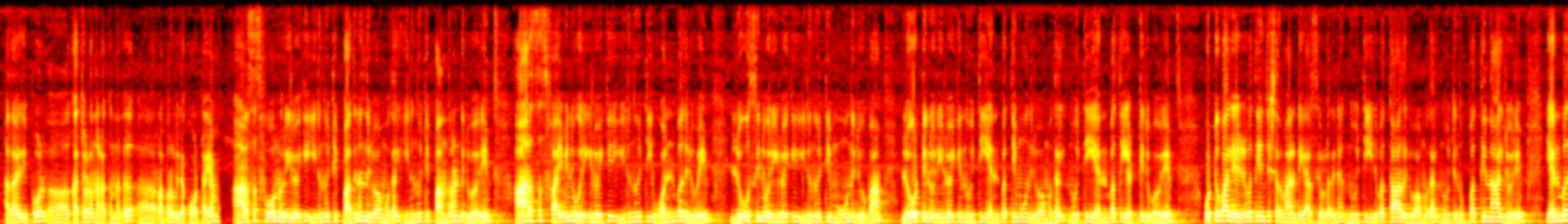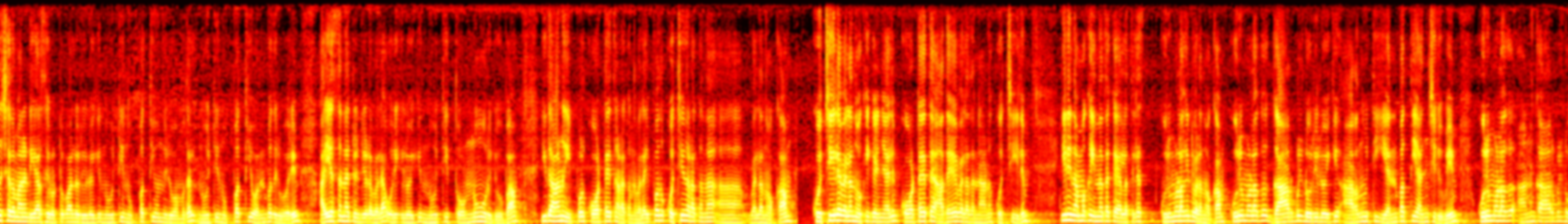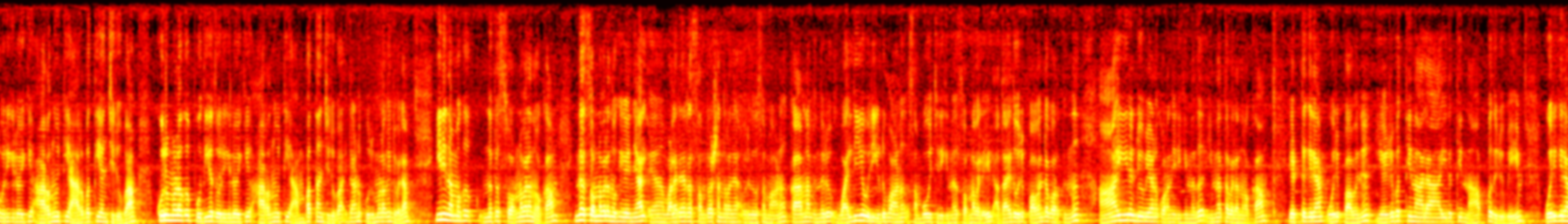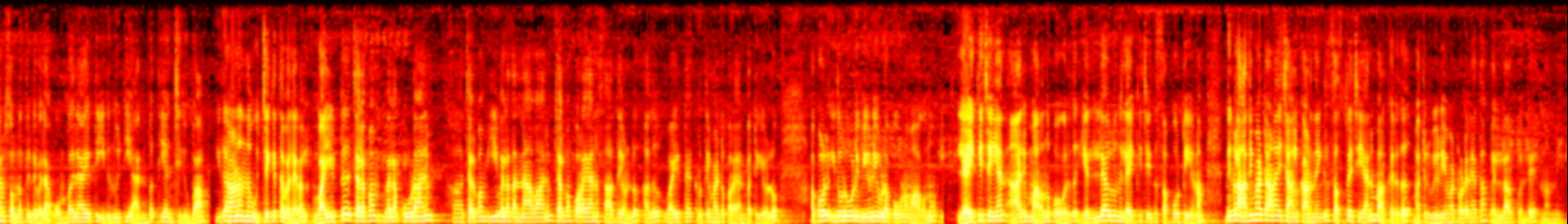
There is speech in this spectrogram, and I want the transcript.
അതായത് ഇപ്പോൾ കച്ചവടം നടക്കുന്നത് റബ്ബർ വില കോട്ടയം ആർ എസ് എസ് ഫോറിന് ഒരു കിലോയ്ക്ക് ഇരുന്നൂറ്റി പതിനൊന്ന് രൂപ മുതൽ ഇരുന്നൂറ്റി പന്ത്രണ്ട് രൂപ വരെയും ആർ എസ് എസ് ഫൈവിന് ഒരു കിലോയ്ക്ക് ഇരുന്നൂറ്റി ഒൻപത് രൂപയും ലൂസിന് ഒരു കിലോയ്ക്ക് ഇരുന്നൂറ്റി മൂന്ന് രൂപ ലോട്ടിന് ഒരു കിലോയ്ക്ക് നൂറ്റി എൺപത്തി മൂന്ന് രൂപ മുതൽ നൂറ്റി എൺപത്തി എട്ട് രൂപ വരെയും ഒട്ടുപാൽ എഴുപത്തിയഞ്ച് ശതമാനം ഡി ആർ സി ഉള്ളതിന് നൂറ്റി ഇരുപത്താറ് രൂപ മുതൽ നൂറ്റി മുപ്പത്തിനാല് രൂപ വരെയും എൺപത് ശതമാനം ഡി ആർ സി ഒട്ടുപാൽ ഒരു കിലോയ്ക്ക് നൂറ്റി മുപ്പത്തി ഒന്ന് രൂപ മുതൽ നൂറ്റി മുപ്പത്തി ഒൻപത് രൂപ വരെയും ഐ എസ് എൻ ആ ട്വന്റിയുടെ വില ഒരു കിലോയ്ക്ക് നൂറ്റി തൊണ്ണൂറ് രൂപ. ഇതാണ് ഇപ്പോൾ കോട്ടയത്ത് നടക്കുന്ന വില. ഇപ്പോൾ കൊച്ചി നടക്കുന്ന വില നോക്കാം. കൊച്ചിയിലെ വില നോക്കിക്കഴിഞ്ഞാലും കോട്ടയത്തെ അതേ വില തന്നെയാണ് കൊച്ചിയിലും. ഇനി നമുക്ക് ഇന്നത്തെ കേരളത്തിലെ കുരുമുളകിന്റെ വില നോക്കാം. കുരുമുളക് ഗാർബിൾഡ് ഒരു കിലോയ്ക്ക് അറുന്നൂറ്റി എൺപത്തി അഞ്ച് രൂപയും കുരുമുളക് അൺഗാർബിൾഡ് ഒരു കിലോയ്ക്ക് അറുന്നൂറ്റി അറുപത്തി അഞ്ച് രൂപ കുരുമുളക് പുതിയത് ഒരു കിലോയ്ക്ക് അറുന്നൂറ്റി അമ്പത്തഞ്ച് രൂപ. ഇതാണ് കുരുമുളകിന്റെ വില. ഇനി നമുക്ക് ഇന്നത്തെ സ്വർണവില നോക്കാം. ഇന്നത്തെ സ്വർണവില നോക്കിക്കഴിഞ്ഞാൽ കഴിഞ്ഞാൽ വളരെയേറെ സന്തോഷം നിറഞ്ഞ ഒരു ദിവസമാണ്. കാരണം ഇന്നൊരു വലിയ ഒരു ഇടിവാണ് സംഭവിച്ചിരിക്കുന്നത് സ്വർണവിലയിൽ. അതായത് ഒരു പവന്റെ പുറത്ത് നിന്ന് ആയിരം രൂപയാണ് കുറഞ്ഞിരിക്കുന്നത്. ഇന്നത്തെ വില നോക്കാം. എട്ട് ഗ്രാം ഒരു പവന് എഴുപത്തി നാലായിരത്തി നാൽപ്പത് രൂപയും ഒരു ഗ്രാം സ്വർണത്തിന്റെ വില ഒമ്പതിനായിരത്തി ഇരുന്നൂറ്റി അൻപത്തി അഞ്ച് രൂപ ഉച്ചയ്ക്കത്തെ വിലകൾ. വൈകിട്ട് ചിലപ്പം വില കൂടാനും ചിലപ്പം ഈ വില തന്നെ ആവാനും ചിലപ്പം കുറയാനും സാധ്യതയുണ്ട്. അത് വൈകിട്ടേ കൃത്യമായിട്ട് പറയാൻ പറ്റുകയുള്ളൂ. അപ്പോൾ ഇതോടുകൂടി വീഡിയോ ഇവിടെ പൂർണമാകുന്നു. ലൈക്ക് ചെയ്യാൻ ആരും മറന്നു പോകരുത്. എല്ലാവരും ഒന്ന് ലൈക്ക് ചെയ്ത് സപ്പോർട്ട് ചെയ്യണം. നിങ്ങൾ ആദ്യമായിട്ടാണ് ഈ ചാനൽ കാണുന്നതെങ്കിൽ സബ്സ്ക്രൈബ് ചെയ്യാനും മറക്കരുത്. മറ്റൊരു വീഡിയോയുമായിട്ട് ഉടനെ എത്താം. എല്ലാവർക്കും എന്റെ നന്ദി.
